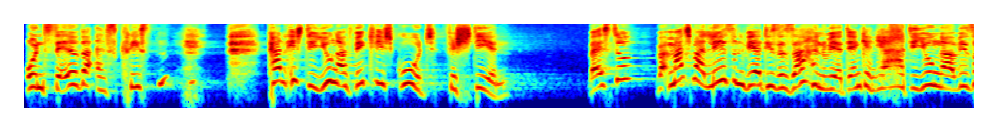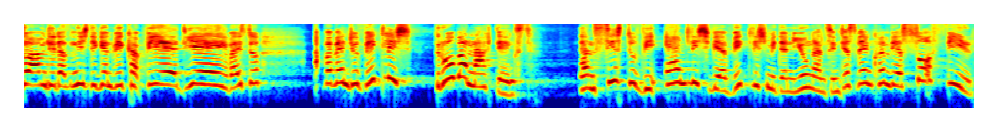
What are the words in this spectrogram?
und selber als Christen, kann ich die Jünger wirklich gut verstehen. Weißt du, manchmal lesen wir diese Sachen wir denken, ja, die Jünger, wieso haben die das nicht irgendwie kapiert? Yay, weißt du? Aber wenn du wirklich drüber nachdenkst, dann siehst du, wie ähnlich wir wirklich mit den Jüngern sind. Deswegen können wir so viel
